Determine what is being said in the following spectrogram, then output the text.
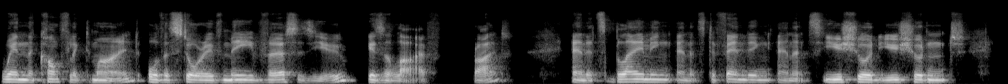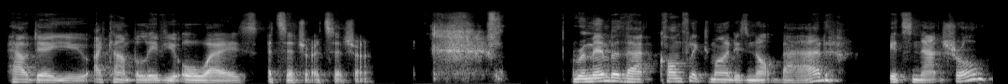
when the conflict mind or the story of me versus you is alive, right? And it's blaming and it's defending and it's you should, you shouldn't, how dare you, I can't believe you always, etc., etc. Remember that conflict mind is not bad. It's natural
